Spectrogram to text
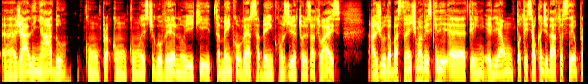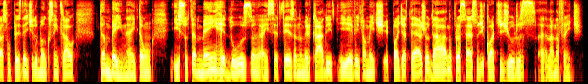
é, já alinhado com, com, com este governo e que também conversa bem com os diretores atuais, ajuda bastante, uma vez que ele é, tem, ele é um potencial candidato a ser o próximo presidente do Banco Central também, né? Então, isso também reduz a incerteza no mercado e, e eventualmente pode até ajudar no processo de corte de juros é, lá na frente.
